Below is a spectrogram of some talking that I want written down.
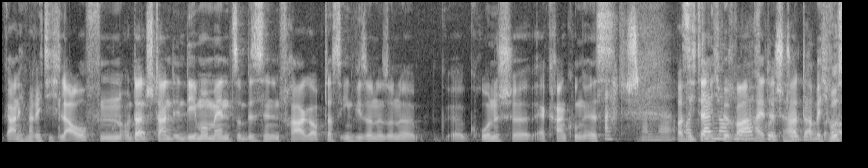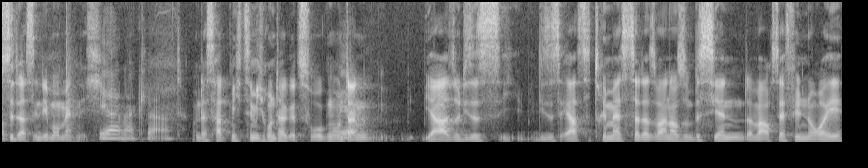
gar nicht mehr richtig laufen und dann stand in dem Moment so ein bisschen in Frage, ob das irgendwie so eine, so eine äh, chronische Erkrankung ist. Ach du Schande. Was sich dann dann nicht bewahrheitet hat, aber ich drauf. wusste das in dem Moment nicht. Ja, na klar. Und das hat mich ziemlich runtergezogen. Und Ja. dann, ja, so dieses, dieses erste Trimester, das war noch so ein bisschen, da war auch sehr viel neu.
